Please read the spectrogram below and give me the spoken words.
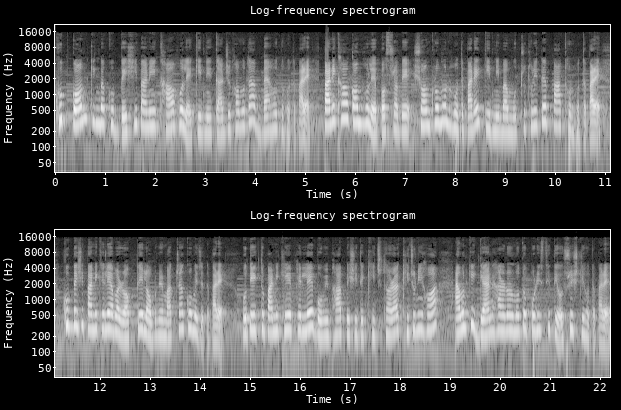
খুব কম কিংবা খুব বেশি পানি খাওয়া হলে কিডনির কার্যক্ষমতা ব্যাহত হতে পারে। পানি খাওয়া কম হলে প্রস্রাবে সংক্রমণ হতে পারে, কিডনি বা মূত্রথলিতে পাথর হতে পারে। খুব বেশি পানি খেলে আবার রক্তে লবণের মাত্রা কমে যেতে পারে। অতিরিক্ত পানি খেয়ে ফেললে বমি ভাব, পেশিতে খিচ ধরা খিচুনি হওয়া, এমনকি জ্ঞান হারানোর মতো পরিস্থিতিও সৃষ্টি হতে পারে।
